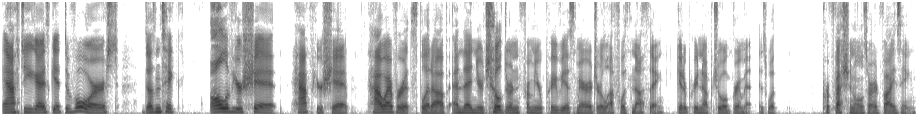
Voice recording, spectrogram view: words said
after you guys get divorced, doesn't take all of your shit, half your shit, however it's split up, and then your children from your previous marriage are left with nothing. Get a prenuptial agreement, is what professionals are advising.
